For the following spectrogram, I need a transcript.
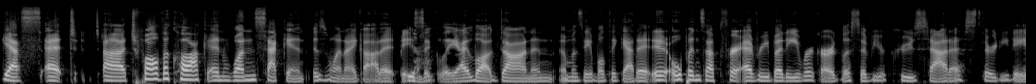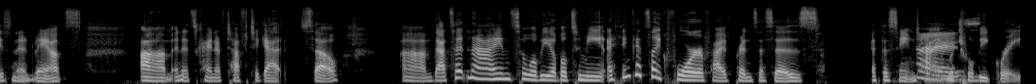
Yes, at uh, 12 o'clock and one second is when I got it, Yeah. basically. I logged on and, and was able to get it. It opens up for everybody, regardless of your cruise status, 30 days in advance. Um, and it's kind of tough to get. So um, that's at nine. So we'll be able to meet, I think it's like four or five princesses at the same time, which will be great.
